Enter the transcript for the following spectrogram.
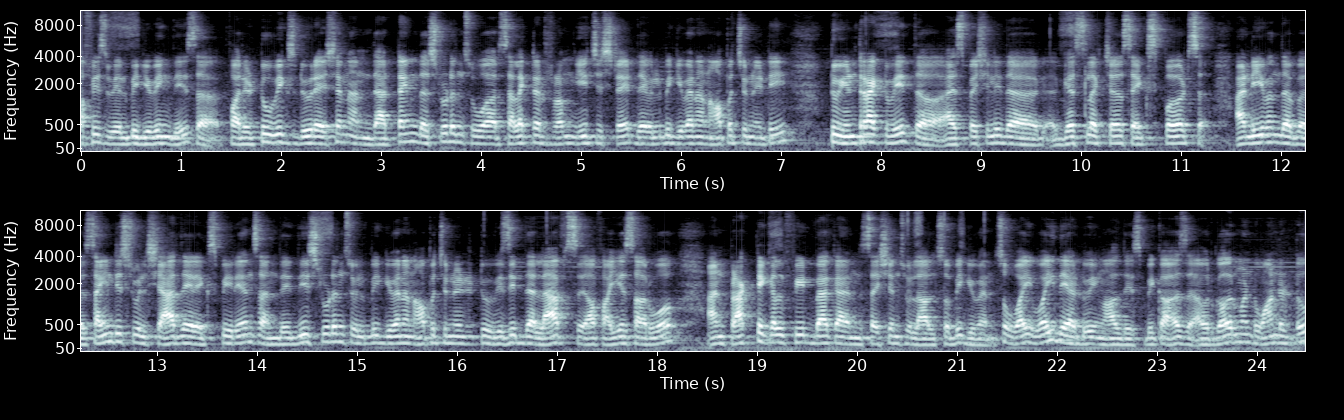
office we will be giving this uh, for a two weeks duration and that time the students who are selected from each state they will be given an opportunity to interact with uh, especially the guest lectures experts and even the scientists will share their experience and these students will be given an opportunity to visit the labs of ISRO and practical feedback and sessions will also be given. So why why they are doing all this? Because our government wanted to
